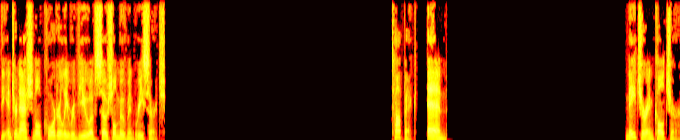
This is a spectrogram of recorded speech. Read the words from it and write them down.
the International Quarterly Review of Social Movement Research. N Nature and culture.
